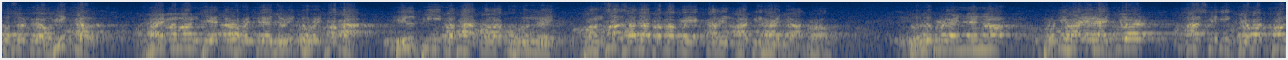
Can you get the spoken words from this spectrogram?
বছৰতকৈ অধিক কাল ভ্ৰাম্যমান থিয়েটাৰৰ সৈতে জড়িত হৈ থকা শিল্পী তথা কলা কৌশললৈ পঞ্চাছ হাজাৰ টকাকৈ এককালীন আৰ্থিক সাহায্য আগবঢ়াব তদুপৰি অন্যান্য প্ৰতিভাৰে ৰাজ্যৰ সাংস্কৃতিক জগতখন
